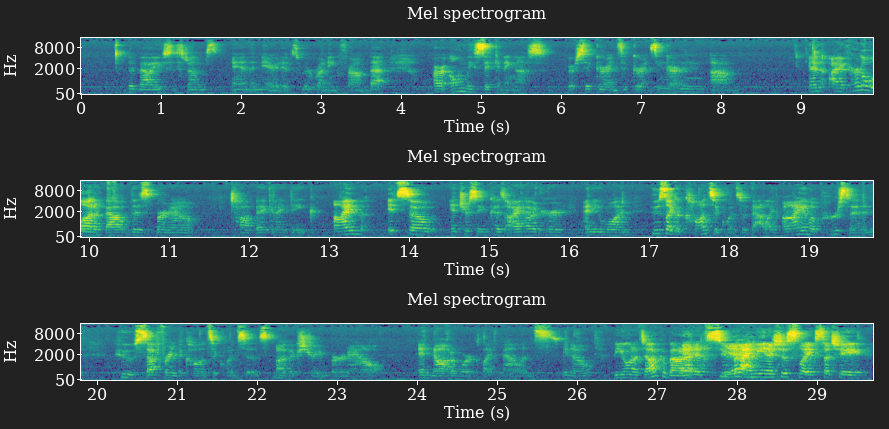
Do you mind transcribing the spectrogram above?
the value systems and the narratives we're running from that are only sickening us. We're sicker and sicker and sicker. Mhm. Um, And I've heard a lot about this burnout topic, and I think I'm. It's so interesting because I haven't heard anyone who's like a consequence of that. Like I am a person who's suffering the consequences of extreme burnout and not a work-life balance. You know, but you want to talk about and it? And it's super. Yeah. I mean, it's just like such a.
